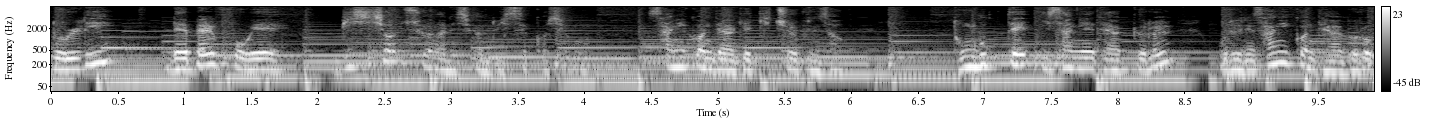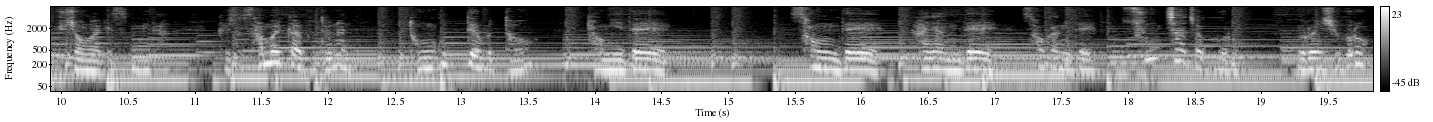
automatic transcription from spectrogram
논리 레벨 4의 미션 수행하는 시간도 있을 것이고 상위권 대학의 기출 분석 동국대 이상의 대학교를 우리는 상위권 대학으로 규정하겠습니다. 그래서 3월 달부터는 동국대부터 경희대, 성대, 한양대, 서강대 순차적으로 이런 식으로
